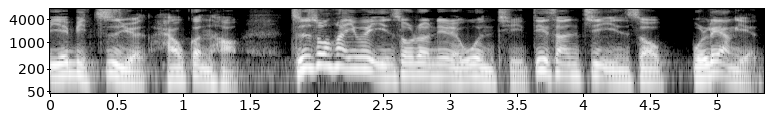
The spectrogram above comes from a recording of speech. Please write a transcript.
也比智源还要更好，只是说它因为营收认列的问题，第三季营收不亮眼，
